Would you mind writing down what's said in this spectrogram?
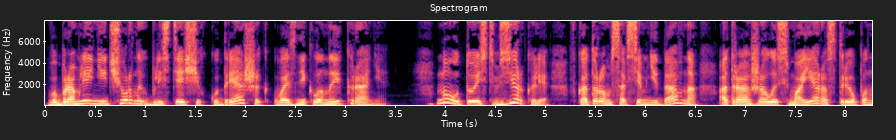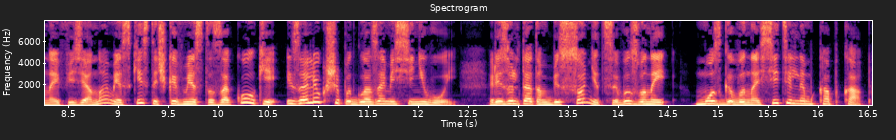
в обрамлении черных блестящих кудряшек возникло на экране. Ну, то есть в зеркале, в котором совсем недавно отражалась моя растрепанная физиономия с кисточкой вместо заколки и залегшей под глазами синевой, результатом бессонницы, вызванной мозговыносительным кап-кап.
